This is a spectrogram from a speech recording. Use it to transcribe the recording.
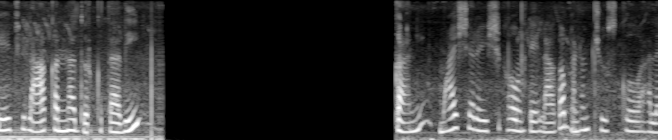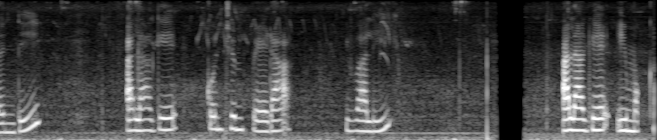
కేజీల ఆకన్నా దొరుకుతుంది. కానీ మాయిశ్చరైజ్గా ఉండేలాగా మనం చూసుకోవాలండి. అలాగే కొంచెం పేడ ఇవ్వాలి. అలాగే ఈ మొక్క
